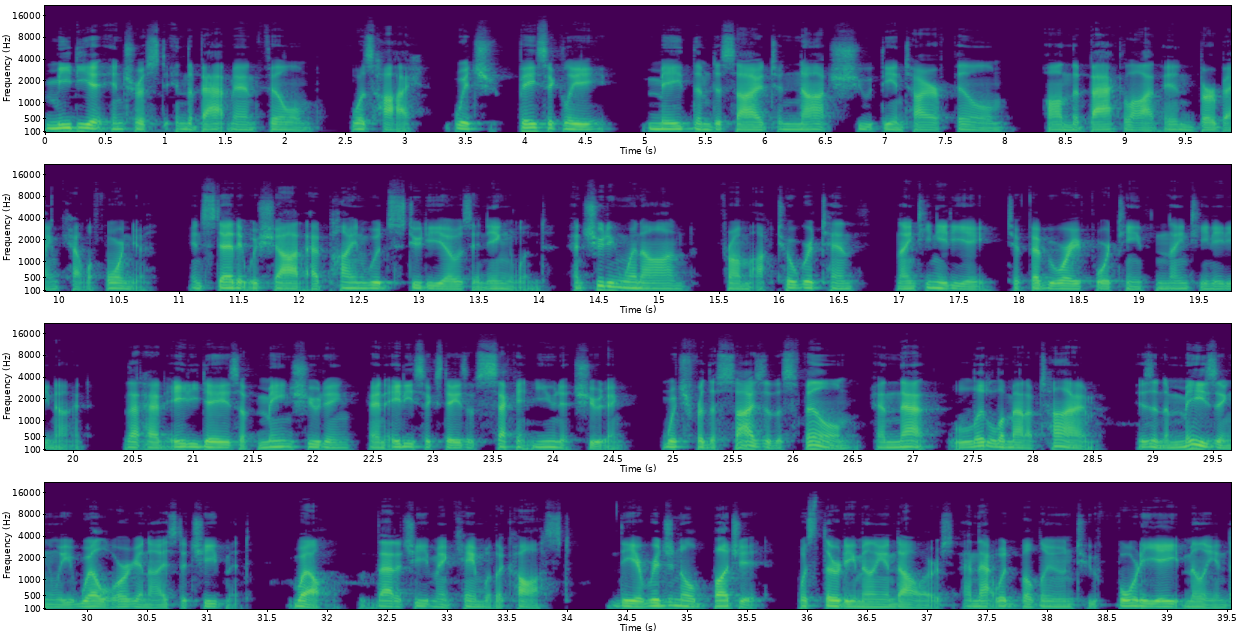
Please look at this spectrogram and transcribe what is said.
Media interest in the Batman film was high, which basically made them decide to not shoot the entire film on the backlot in Burbank, California. Instead, it was shot at Pinewood Studios in England, and shooting went on from October 10th, 1988 to February 14th, 1989. That had 80 days of main shooting and 86 days of second unit shooting, which for the size of this film and that little amount of time is an amazingly well organized achievement. Well, that achievement came with a cost. The original budget was $30 million, and that would balloon to $48 million.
